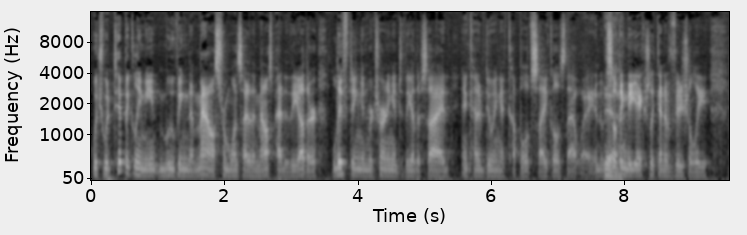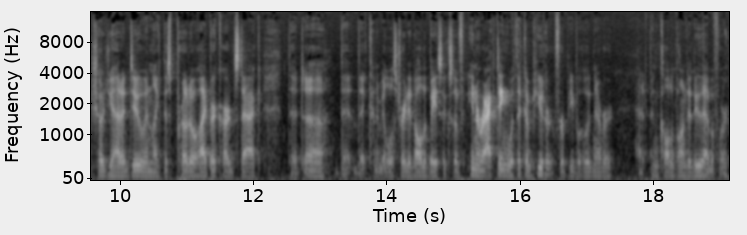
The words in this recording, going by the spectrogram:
which would typically mean moving the mouse from one side of the mouse pad to the other, lifting and returning it to the other side, and kind of doing a couple of cycles that way. And it was Yeah. something they actually kind of visually showed you how to do in like this proto hypercard stack that uh, that that kind of illustrated all the basics of interacting with a computer for people who had never had been called upon to do that before.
